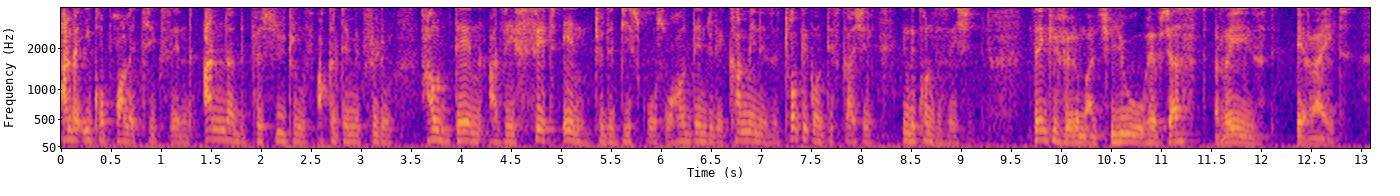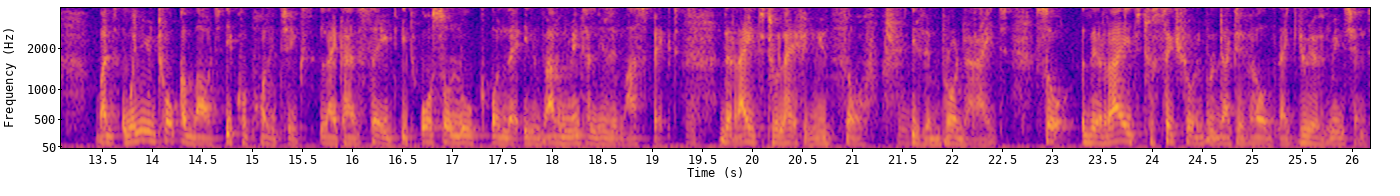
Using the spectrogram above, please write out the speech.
under eco-politics and under the pursuit of academic freedom how then are they fit into the discourse or how then do they come in as a topical discussion in the conversation thank you very much you have just raised a right but when you talk about eco-politics, like I've said, it also look on the environmentalism aspect. Mm. The right to life in itself True. is a broader right. So the right to sexual reproductive health, like you have mentioned,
